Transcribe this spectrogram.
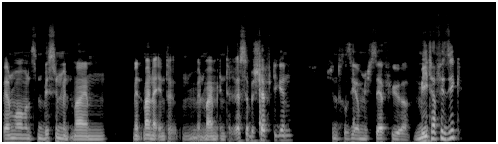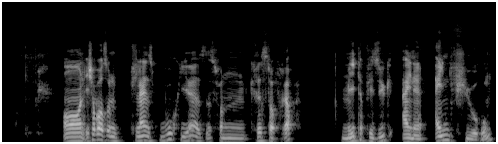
werden wir uns ein bisschen mit meinem, mit meiner Inter mit meinem Interesse beschäftigen. Ich interessiere mich sehr für Metaphysik. Und ich habe auch so ein kleines Buch hier, es ist von Christoph Rapp. Metaphysik, eine Einführung.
